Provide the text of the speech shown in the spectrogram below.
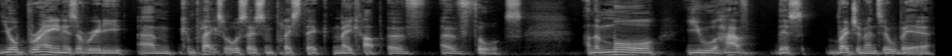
your brain is a really um, complex but also simplistic makeup of of thoughts, and the more you will have this regimented, albeit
